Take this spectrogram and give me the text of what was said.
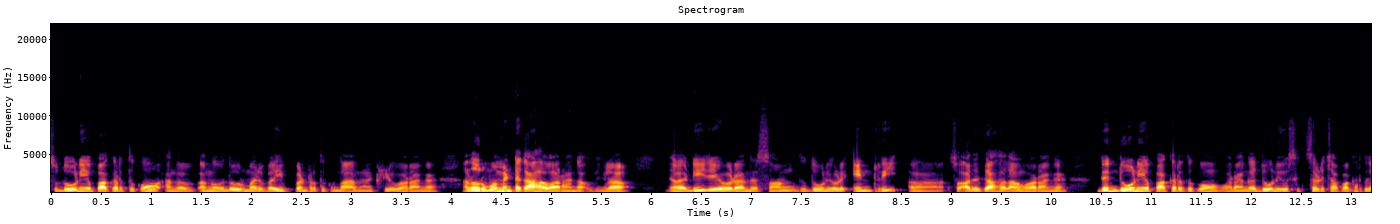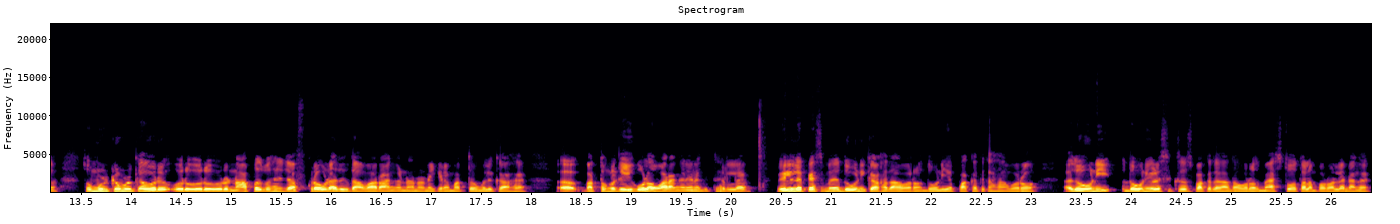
ஸோ தோனியை பார்க்குறதுக்கும் அங்கே அங்கே வந்து ஒரு மாதிரி வைப் பண்ணுறதுக்கும் தான் ஆக்சுவலி வராங்க. அந்த ஒரு மொமெண்ட்டுக்காக வராங்க ஓகேங்களா டிஜேயோட அந்த சாங் தோனியோட என்ட்ரி ஸோ அதுக்காக தான் அவங்க வராங்க. தென் தோனியை பார்க்குறதுக்கும் வராங்க. தோனி ஒரு சிக்ஸ் அடிச்சா பார்க்குறதுக்கும். ஸோ முழுக்க முழுக்க ஒரு ஒரு ஒரு ஒரு நாற்பது பர்சன்டேஜ் ஆஃப் க்ரௌட் அதுக்கு தான் வராங்கன்னு நான் நினைக்கிறேன். மற்றவங்களுக்காக மற்றவங்களுக்கு எவ்வளோ வராங்கன்னு எனக்கு தெரில வெளியில் பேசும்போது தோனிக்காக தான் வரோம். தோனியை பார்க்கறதுக்காக தான் வரோம். தோனி தோனியோட சிக்ஸஸ் பார்க்கறதுக்காக தான் வரோம். மேட்ச் தோத்தாலும் பரவாயில்ல. நாங்கள்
